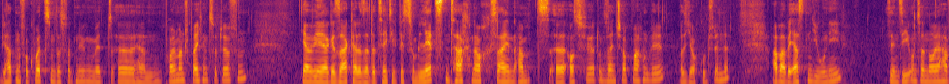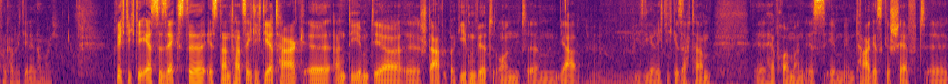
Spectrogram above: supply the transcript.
Wir hatten vor kurzem das Vergnügen, mit äh, Herrn Pollmann sprechen zu dürfen, der mir ja gesagt hat, dass er tatsächlich bis zum letzten Tag noch sein Amt äh, ausführt und seinen Job machen will, was ich auch gut finde. Aber ab 1. Juni sind Sie unser neuer Hafenkapitän in Hamburg. Richtig, der erste Sechste ist dann tatsächlich der Tag, äh, an dem der äh, Stab übergeben wird. Und ähm, ja, wie Sie ja richtig gesagt haben, äh, Herr Pollmann ist im, im Tagesgeschäft äh,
